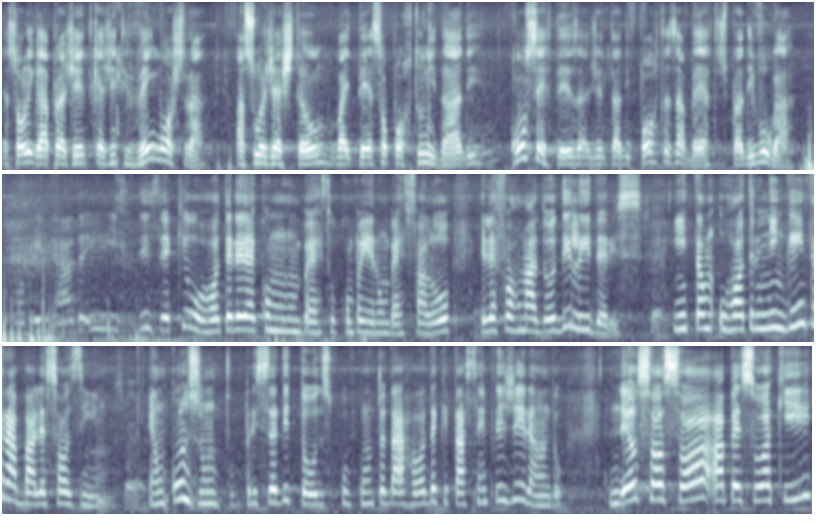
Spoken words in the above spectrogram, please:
É só ligar para a gente que a gente vem mostrar. A sua gestão vai ter essa oportunidade. Com certeza a gente está de portas abertas para divulgar. Dizer que o Rotary, é como o, Humberto, o companheiro Humberto falou, ele é formador de líderes. Certo. Então, o Rotary ninguém trabalha sozinho. Certo. É um conjunto, precisa de todos, por conta da roda que está sempre girando. Eu sou só a pessoa que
